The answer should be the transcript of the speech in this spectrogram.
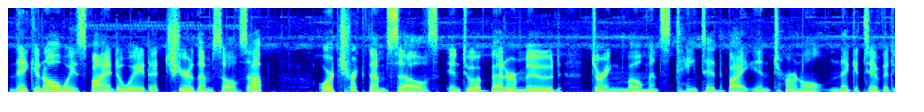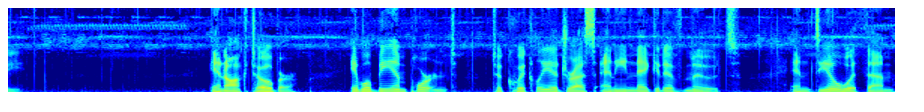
They can always find a way to cheer themselves up or trick themselves into a better mood during moments tainted by internal negativity. In October, it will be important to quickly address any negative moods and deal with them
